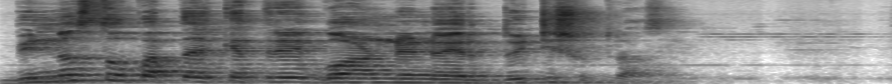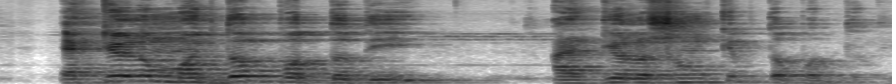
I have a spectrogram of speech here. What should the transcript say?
বিন্যস্ত উপাত্তের ক্ষেত্রে গড় নির্ণয়ের দুইটি সূত্র আছে। একটি হলো মধ্যম পদ্ধতি আর একটি হলো সংক্ষিপ্ত পদ্ধতি।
